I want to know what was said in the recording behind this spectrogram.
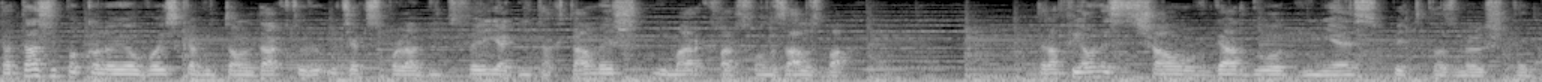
Tatarzy pokonują wojska Witolda, który uciekł z pola bitwy, jak i Tachtamysz i Markwart von Salzbach. Trafiony strzałą w gardło ginie Spytko z Melsztyna.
